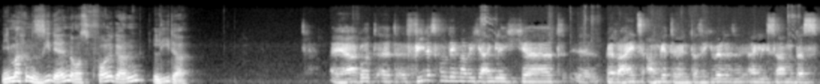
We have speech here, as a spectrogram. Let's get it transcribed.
Wie machen Sie denn aus Folgern Leader? Ja gut, äh, vieles von dem habe ich eigentlich äh, bereits angetönt. Also ich würde eigentlich sagen, dass,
